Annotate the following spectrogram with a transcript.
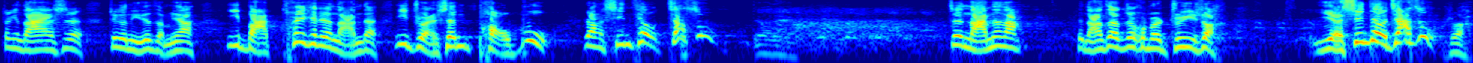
正确答案是这个女的怎么样？一把推开这男的，一转身跑步，让心跳加速，对不对？这男的呢？这男的在最后面追是吧？也心跳加速是吧？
